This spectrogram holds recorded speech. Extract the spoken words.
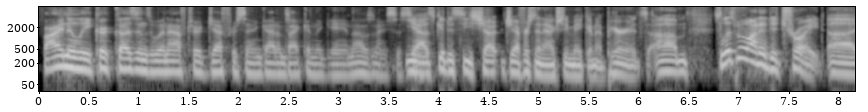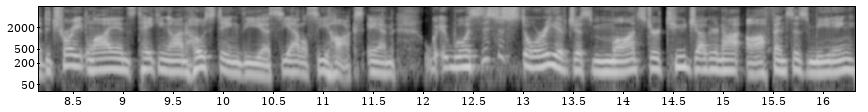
Finally, Kirk Cousins went after Jefferson, got him back in the game. That was nice to see. yeah, it's good to see Jefferson actually make an appearance. Um, so let's move on to Detroit. Uh, Detroit Lions taking on hosting the uh, Seattle Seahawks. And w- was this a story of just monster two juggernaut offenses meeting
